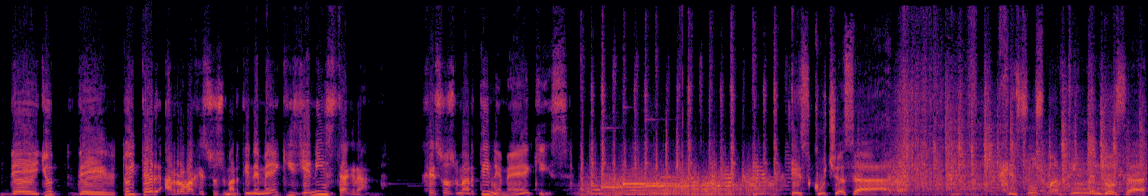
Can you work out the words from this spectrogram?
de, de Twitter, arroba Jesús Martín MX, y en Instagram, Jesús Martín MX. Escuchas a Jesús Martín Mendoza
